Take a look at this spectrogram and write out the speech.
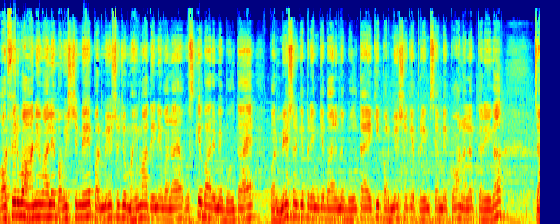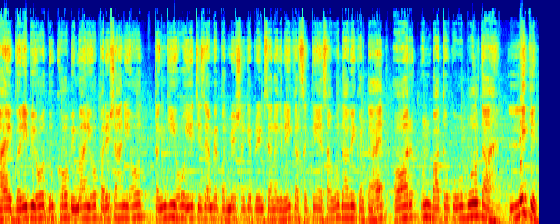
और फिर वह आने वाले भविष्य में परमेश्वर जो महिमा देने वाला है, उसके बारे में बोलता है। परमेश्वर के प्रेम के बारे में बोलता है कि परमेश्वर के प्रेम से हमें कौन अलग करेगा? चाहे गरीबी हो, दुख हो, बीमारी हो, परेशानी हो, तंगी हो, ये चीज़ें हमें परमेश्वर के प्रेम से अलग नहीं कर सकती हैं, ऐसा वो दावे करता है और उन बातों को वो बोलता है। लेकिन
